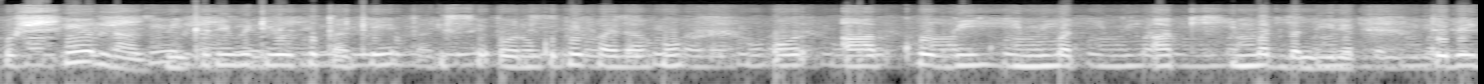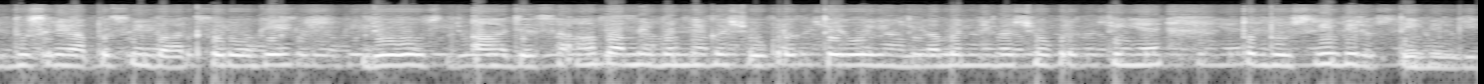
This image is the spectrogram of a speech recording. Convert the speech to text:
اور شیئر لازمی کریں۔ ویڈیو کو تاکہ اس سے اوروں کو بھی فائدہ ہو اور آپ کو بھی ہمت، آپ کی ہمت بندی رہے۔ جب ایک دوسرے آپس میں بات کرو گے، جو جیسا آپ عامر بننے کا شوق رکھتے ہو یا عاملہ بننے کا شوق رکھتی ہیں، تو دوسری بھی رکھتی ہوں گی۔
